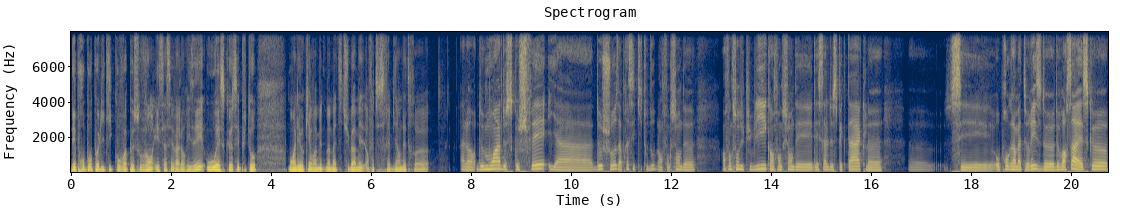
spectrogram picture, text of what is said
des propos politiques qu'on voit peu souvent et ça c'est valorisé ou est-ce que c'est plutôt bon allez ok on va mettre Mama Tituba mais en fait ce serait bien d'être euh, Alors, de moi, de ce que je fais, il y a deux choses. Après, c'est qui tout double en fonction, du public, en fonction des, salles de spectacle. Euh, c'est aux programmateuristes de, de voir ça. Est-ce que,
